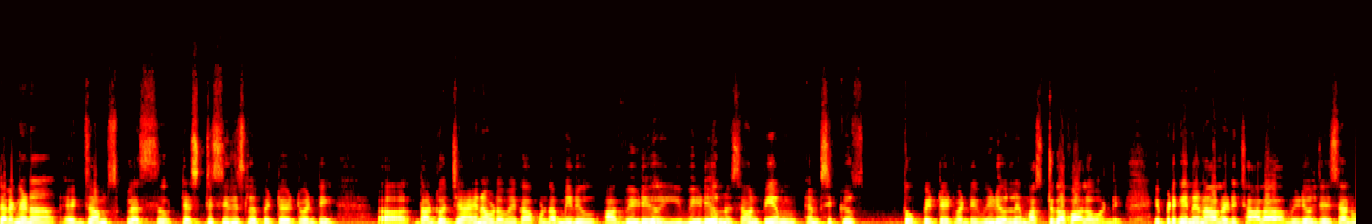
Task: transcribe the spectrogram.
తెలంగాణ ఎగ్జామ్స్ ప్లస్ టెస్ట్ సిరీస్లో పెట్టేటువంటి దాంట్లో జాయిన్ అవ్వడమే కాకుండా మీరు ఆ వీడియో ఈ వీడియోను సెవెన్ పిఎం ఎంసిక్యూస్తో పెట్టేటువంటి వీడియోలని మస్ట్గా ఫాలో అవ్వండి. ఇప్పటికే నేను ఆల్రెడీ చాలా వీడియోలు చేశాను.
